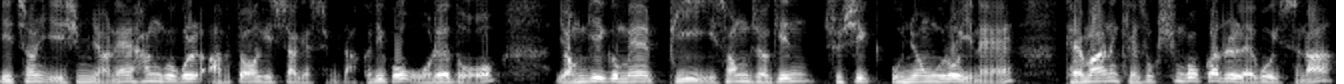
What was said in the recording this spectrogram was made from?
2020년에 한국을 압도하기 시작했습니다. 그리고 올해도 연기금의 비이성적인 주식 운용으로 인해 대만은 계속 신고가를 내고 있으나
